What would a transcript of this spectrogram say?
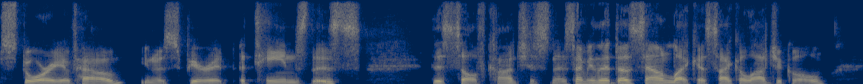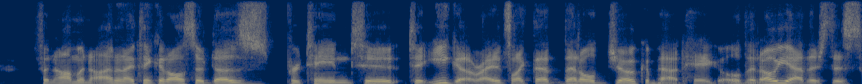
story of how you know spirit attains this this self-consciousness. I mean that does sound like a psychological phenomenon and i think it also does pertain to to ego right? It's like that that old joke about hegel that oh yeah there's this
